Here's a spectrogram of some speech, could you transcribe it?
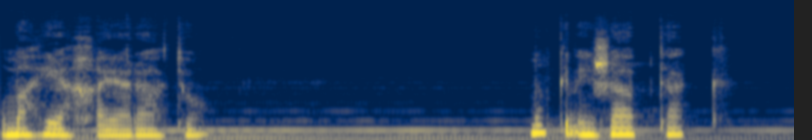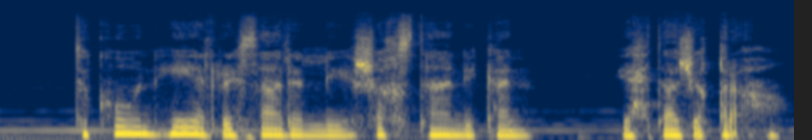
وما هي خياراته؟ ممكن إجابتك تكون هي الرسالة اللي شخص تاني كان يحتاج يقرأها.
